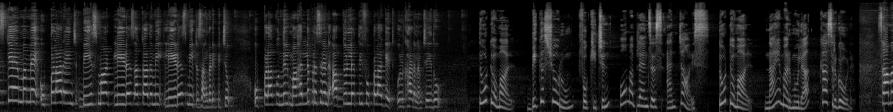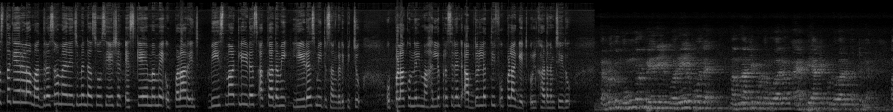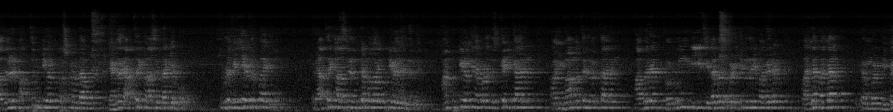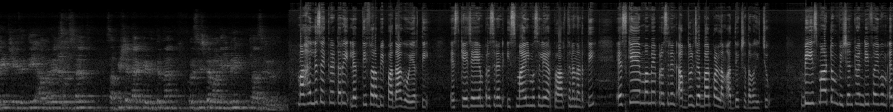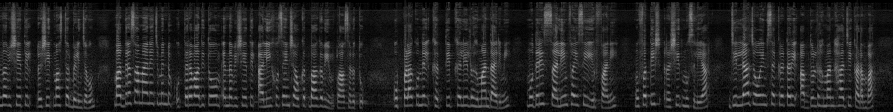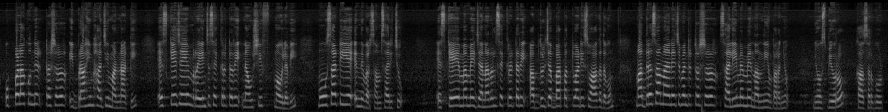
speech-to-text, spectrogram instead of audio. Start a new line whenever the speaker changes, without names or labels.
S K M M A Uppala range B smart leaders academy leaders meet സംഘടിപ്പിച്ചു. ഉപ്പള കുന്നിൽ മഹല്ല് president Abdul Latheef Uppala gate ഉദ്ഘാടനം ചെയ്തു.
Tottomall biggest showroom for kitchen home appliances and toys. Tottomall Nayamarmoola Kasaragod
Samastha Kerala madrasa management association S K M M A Uppala range B smart leaders academy leaders meet സംഘടിപ്പിച്ചു. ഉപ്പള കുന്നിൽ മഹല്ല് president Abdul Latheef Uppala gate ഉദ്ഘാടനം ചെയ്തു.
നമ്മൾക്ക് നൂറ് പേരെയും ഒരേപോലെ നന്നാക്കി കൊണ്ടുപോകാനോ ഹാപ്പി ആക്കി കൊണ്ടുപോകാനോ പറ്റില്ല. അതിലൊരു പത്ത് കുട്ടികൾക്ക് പ്രശ്നം ഉണ്ടാവും ഞങ്ങൾ രാത്രി ക്ലാസ് ഉണ്ടാക്കിയപ്പോൾ ഇവിടെ വലിയ എതിർപ്പായിരുന്നു. രാത്രി ക്ലാസ്സിൽ നൂറ്റമ്പതോളം കുട്ടികൾ വരുന്നുണ്ട്. ആ കുട്ടികൾക്ക് നമ്മളെ നിസ്കരിക്കാനും ആ ഇമാമത്തിൽ നിർത്താനും അവരെ വെറും ഈ സിലബസ് പഠിക്കുന്നതിന് പകരം പല പല ഡിഫൈൻ ചെയ്തിട്ട് അവരെ സെൽഫ് സഫീഷ്യന്റ് ആക്കി എടുക്കുന്ന ഒരു സിസ്റ്റമാണ് ഈവനിങ് ക്ലാസ്സിലുള്ളത്
മഹല്ല് സെക്രട്ടറി ലത്തീഫ് അറബി പതാക ഉയർത്തി. S K J M president Ismail Musliyar പ്രാർത്ഥന നടത്തി. S K M M A president Abdul Jabbar Pallam അധ്യക്ഷത വഹിച്ചു. ബി സ്മാർട്ടും വിഷൻ ട്വന്റി ഫൈവും എന്ന വിഷയത്തിൽ റഷീദ് മാസ്റ്റർ ബെളിഞ്ചവും മദ്രസ മാനേജ്മെന്റും ഉത്തരവാദിത്വവും എന്ന വിഷയത്തിൽ അലി ഹുസൈൻ ഷൌക്കത്ത് ഭാഗവിയും ക്ലാസ് എടുത്തു. ഉപ്പളക്കുന്നിൽ ഖത്തീബ് ഖലീൽ റഹ്മാൻ ദാരിമി മുദരിസ് സലീം ഫൈസി ഇർഫാനി മുഫത്തീഷ് റഷീദ് മുസ്ലിയാർ ജില്ലാ joint secretary Abdul Rahman Haji Kadambar ഉപ്പളക്കുന്നിൽ treasurer Ibrahim Haji Mannatti S K J M range secretary Noushif Moulavi Moosa T A എന്നിവർ സംസാരിച്ചു. S K M M A general secretary Abdul Jabbar Pathwadi സ്വാഗതവും മദ്രസ management treasurer Saleem M A നന്ദിയും പറഞ്ഞു. News bureau Kasaragod.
